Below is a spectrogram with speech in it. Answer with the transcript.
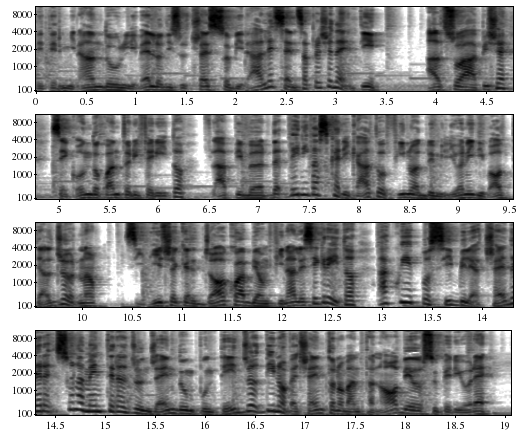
determinando un livello di successo virale senza precedenti. Al suo apice, secondo quanto riferito, Flappy Bird veniva scaricato fino a 2 milioni di volte al giorno. Si dice che il gioco abbia un finale segreto a cui è possibile accedere solamente raggiungendo un punteggio di 999 o superiore.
